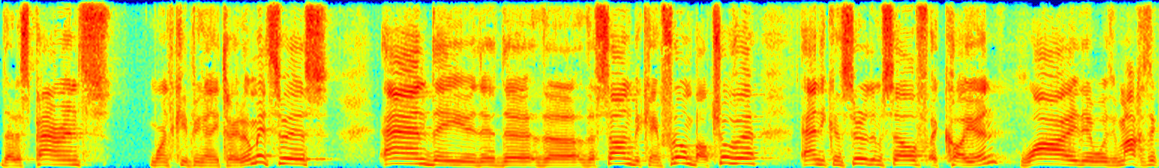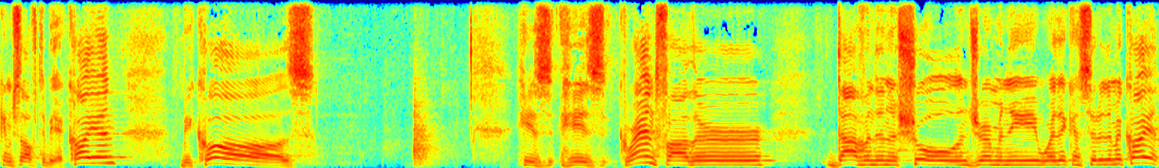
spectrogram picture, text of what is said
that his parents weren't keeping any Torah mitzvahs, and they, the, the, the, the son became from Bal Tshuva, and he considered himself a kohen. Why there was machzik himself to be a kohen? Because his his grandfather davened in a shul in Germany where they considered him a kohen.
